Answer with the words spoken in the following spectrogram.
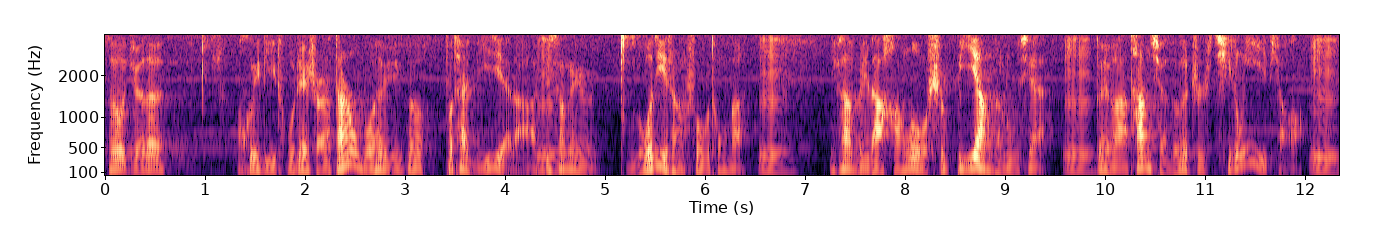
所以我觉得绘地图这事儿，当然我有一个不太理解的啊，嗯就像这个逻辑上说不通的。嗯你看伟大航路是不一样的路线，嗯对吧？他们选择的只是其中一条，嗯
